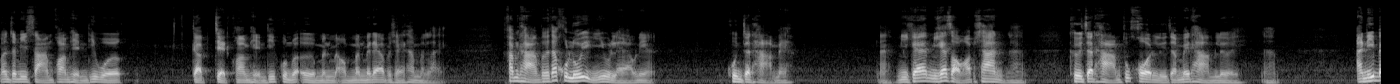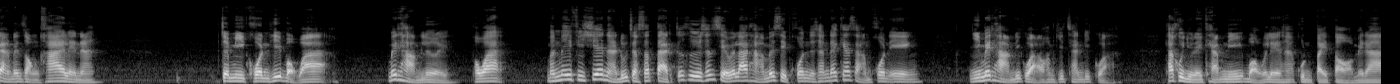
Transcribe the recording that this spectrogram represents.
มันจะมีสามความเห็นที่ workกับเจ็ดความเห็นที่คุณว่าเออมันมันไม่ได้เอาไปใช้ทำอะไรคำถามคือถ้าคุณรู้อย่างนี้อยู่แล้วเนี่ยคุณจะถามไหมนะมีแค่มีแค่สอง option นะครับคือจะถามทุกคนหรือจะไม่ถามเลยนะครับอันนี้แบ่งเป็นสองค่ายเลยนะ จะมีคนที่บอกว่าไม่ถามเลย เพราะว่ามันไม่ efficient อะดูจาก stat ก็คือฉันเสียเวลาถามไปสิบคนแต่ฉันได้แค่สามคนเองงี้ไม่ถามดีกว่าเอาความคิดฉันดีกว่า ถ้าคุณอยู่ในแคมป์นี้บอกไว้เลยฮะคุณไปต่อไม่ได้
